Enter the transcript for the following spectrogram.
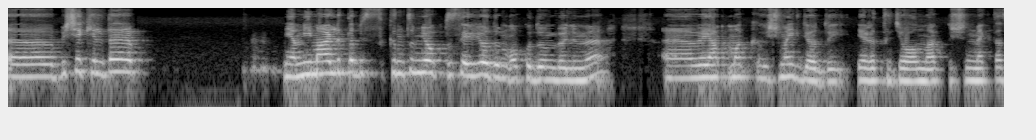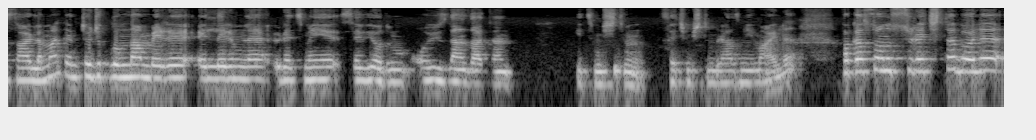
E, bir şekilde yani mimarlıkla bir sıkıntım yoktu. Seviyordum okuduğum bölümü. E, ve yapmak hoşuma gidiyordu. Yaratıcı olmak, düşünmek, tasarlamak. Yani çocukluğumdan beri ellerimle üretmeyi seviyordum. O yüzden zaten gitmiştim, seçmiştim biraz mimarlığı. Fakat sonra süreçte böyle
